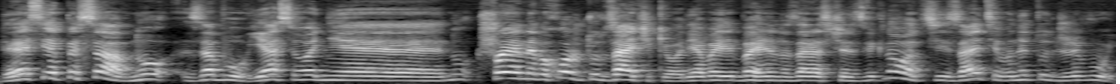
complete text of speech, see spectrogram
Десь я писав, ну, забув. Я сьогодні. Ну, що я не виходжу, тут зайчики. От я вигляну зараз через вікно, от ці зайці, вони тут живуть.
